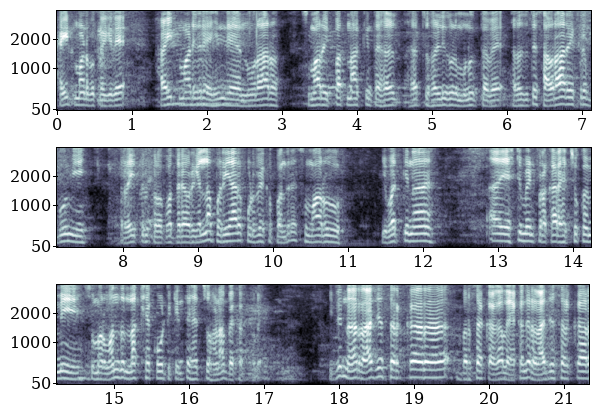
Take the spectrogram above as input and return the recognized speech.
ಹೈಟ್ ಮಾಡಬೇಕಾಗಿದೆ. ಹೈಟ್ ಮಾಡಿದರೆ ಹಿಂದೆ ನೂರಾರು, ಸುಮಾರು ಇಪ್ಪತ್ನಾಲ್ಕಿಂತ ಹೆಚ್ಚು ಹಳ್ಳಿಗಳು ಮುಣುಗ್ತವೆ. ಅದರ ಜೊತೆ ಸಾವಿರಾರು ಎಕರೆ ಭೂಮಿ ರೈತರು ಕಳ್ಕೊತಾರೆ, ಅವರಿಗೆಲ್ಲ ಪರಿಹಾರ ಕೊಡಬೇಕಪ್ಪ ಅಂದರೆ ಸುಮಾರು ಇವತ್ತಿನ ಎಸ್ಟಿಮೇಟ್ ಪ್ರಕಾರ ಹೆಚ್ಚು ಕಮ್ಮಿ ಸುಮಾರು ಒಂದು ಲಕ್ಷ ಕೋಟಿಗಿಂತ ಹೆಚ್ಚು ಹಣ ಬೇಕಾಗ್ತದೆ. ಇದನ್ನು ರಾಜ್ಯ ಸರ್ಕಾರ ಬರ್ಸೋಕ್ಕಾಗಲ್ಲ. ಯಾಕಂದರೆ ರಾಜ್ಯ ಸರ್ಕಾರ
